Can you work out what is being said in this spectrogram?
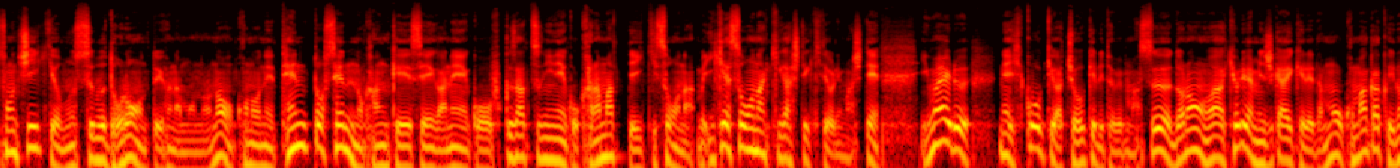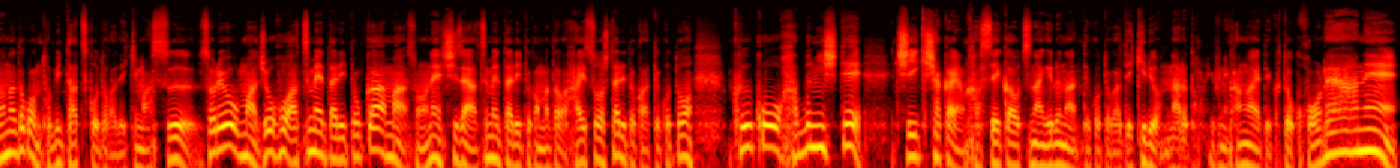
その地域を結ぶドローンというふうなもののこのね点と線の関係性がねこう複雑にねこう絡まっていきそうないけそうな気がしてきておりましていわゆる、ね、飛行機は長距離飛べます。ドローンは距離は短いけれども細かくいろんなところに飛び立つことができます。それをまあ情報を集めたりとか、まあそのね、資材集めたりとかまたは配送したりとかってことを空港をハブにして地域社会の活性化をつなげるなんてことができるようになるというふうに考えていくとこれはね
